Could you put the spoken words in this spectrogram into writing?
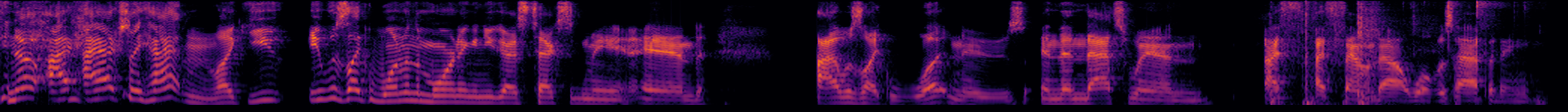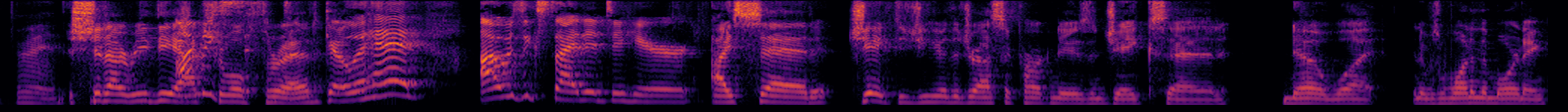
No, I, I actually hadn't. Like you it was like one in the morning and you guys texted me and I was like, What news? And then that's when I, I found out what was happening. right. Should I read the I'm actual ex- thread? Go ahead. I was excited to hear. I said, Jake, did you hear the Jurassic Park news? And Jake said, No, what? And it was one in the morning.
